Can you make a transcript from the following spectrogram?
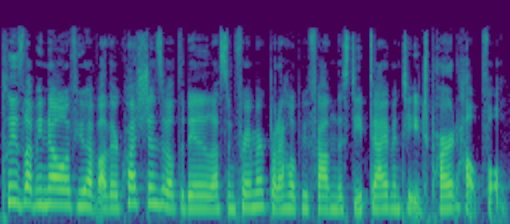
please let me know if you have other questions about the daily lesson framework, but I hope you found this deep dive into each part helpful.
